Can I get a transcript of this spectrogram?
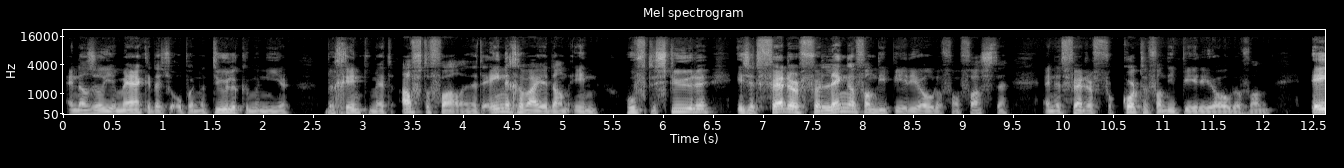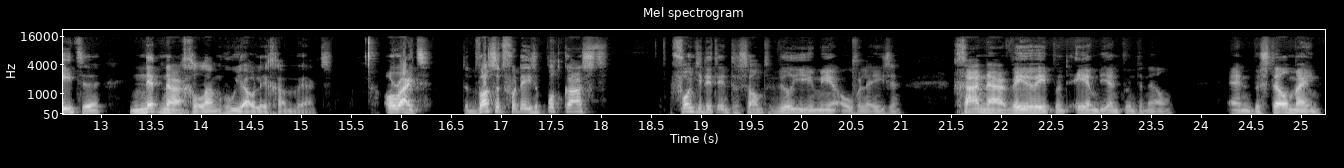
En dan zul je merken dat je op een natuurlijke manier begint met af te vallen. En het enige waar je dan in hoeft te sturen, is het verder verlengen van die periode van vasten. En het verder verkorten van die periode van eten, net naar gelang hoe jouw lichaam werkt. Alright, dat was het voor deze podcast. Vond je dit interessant? Wil je hier meer over lezen? Ga naar www.emdn.nl en bestel mijn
